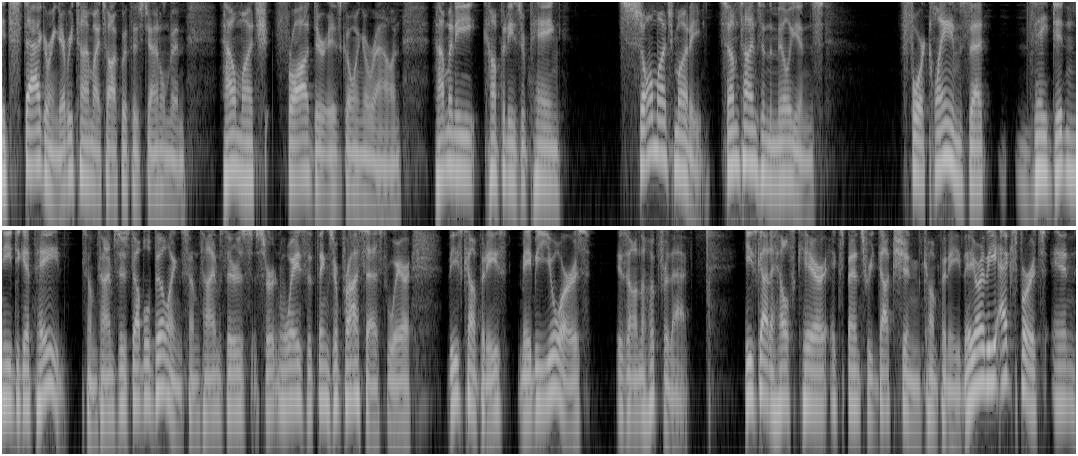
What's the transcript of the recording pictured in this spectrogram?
it's staggering every time I talk with this gentleman how much fraud there is going around, how many companies are paying so much money, sometimes in the millions, for claims that they didn't need to get paid. Sometimes there's double billing. Sometimes there's certain ways that things are processed where these companies, maybe yours, is on the hook for that. He's got a healthcare expense reduction company. They are the experts in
